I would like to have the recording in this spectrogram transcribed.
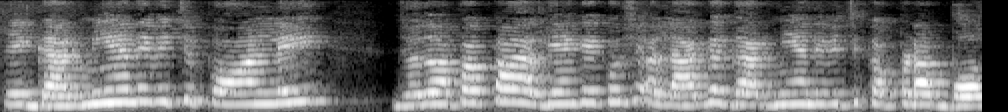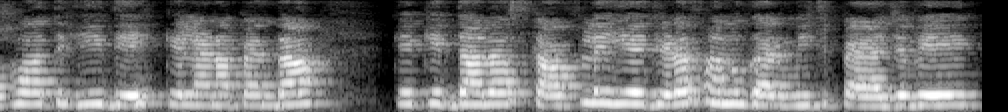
ਤੇ ਗਰਮੀਆਂ ਦੇ ਵਿੱਚ ਪਾਉਣ ਲਈ, ਜਦੋਂ ਆਪਾਂ ਭਾਲਦੇ ਹਾਂ ਕਿ ਕੁਝ ਅਲੱਗ ਗਰਮੀਆਂ ਦੇ ਵਿੱਚ ਕੱਪੜਾ ਬਹੁਤ ਹੀ ਦੇਖ ਕੇ ਲੈਣਾ ਪੈਂਦਾ ਕਿ ਕਿੱਦਾਂ ਦਾ ਸਟੱਫ ਲਈਏ, ਜਿਹੜਾ ਸਾਨੂੰ ਗਰਮੀ 'ਚ ਪੈ ਜਾਵੇ,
